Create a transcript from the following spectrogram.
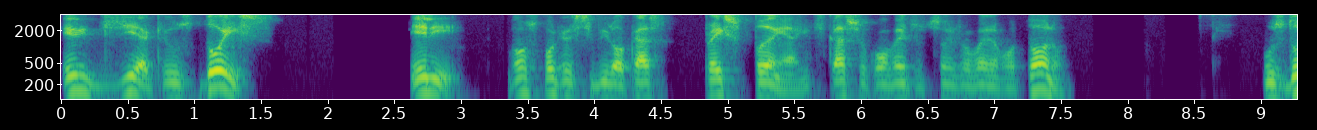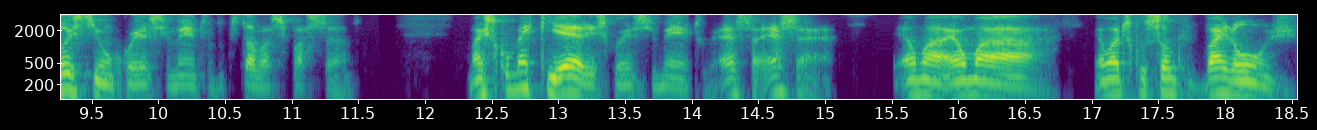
Ele dizia que os dois, ele, vamos supor que ele se bilocasse para a Espanha e ficasse no convento de São Giovanni Rotono, os dois tinham conhecimento do que estava se passando. Mas como é que era esse conhecimento? Essa, essa é uma é uma é uma discussão que vai longe,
